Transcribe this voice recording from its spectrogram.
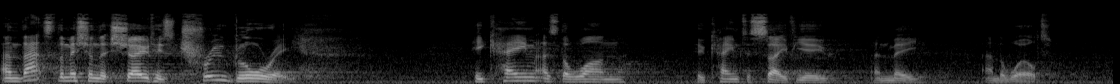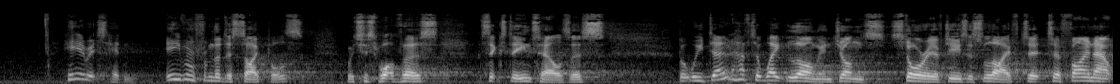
And that's the mission that showed his true glory. He came as the one who came to save you and me and the world. Here it's hidden, even from the disciples, which is what verse 16 tells us. But we don't have to wait long in John's story of Jesus' life to, to find out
